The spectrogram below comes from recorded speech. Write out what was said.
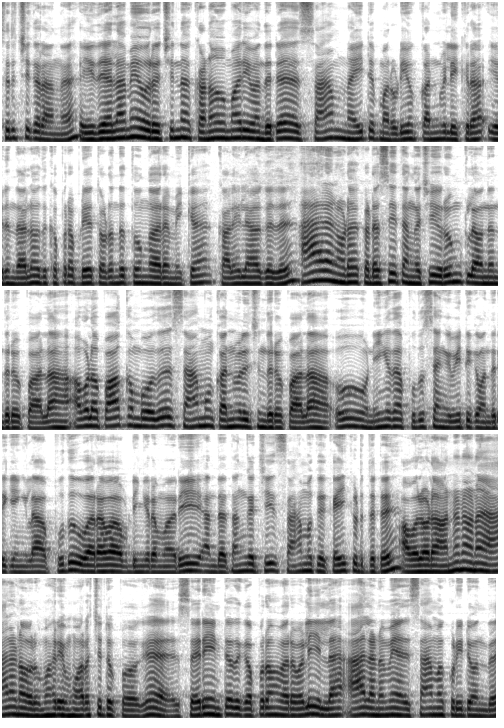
சிரிச்சுக்கிறாங்க. இது எல்லாமே ஒரு சின்ன கனவு மாதிரி வந்துட்டு சாம் நைட்டு மறுபடியும் கண் விழிக்கிறா. இருந்தாலும் அதுக்கப்புறம் அப்படியே தொடர்ந்து தூங்க ஆரம்பிக்க காலையில் ஆகுது. ஆலனோட கடைசி தங்கச்சி ரூம்குள்ள வந்திருந்திருப்பாளா? அவளை பார்க்கும்போது சாமும் கண் விழிச்சிருந்திருப்பாளா? ஓ நீங்க தான் புதுசா எங்க வீட்டுக்கு வந்திருக்கீங்களா? புது வரவா? அப்படிங்கிற மாதிரி அந்த தங்கச்சி சாமுக்கு கை கொடுத்துட்டு அவளோட அண்ணனான ஆலனை ஒரு மாதிரி முறைச்சிட்டு போக சரின்ட்டு அதுக்கப்புறம் வேற வழி இல்லை. ஆலனுமே அது சாமை கூட்டிட்டு வந்து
